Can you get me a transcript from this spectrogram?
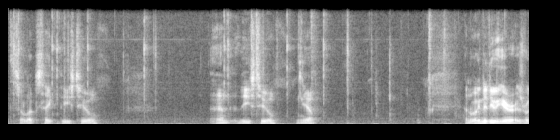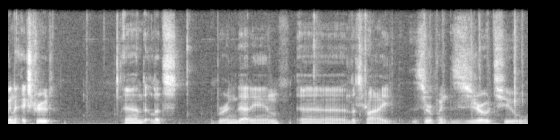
So let's take these two and these two, yep. And what we're gonna do here is we're gonna extrude and let's bring that in. Uh, let's try 0 0.02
